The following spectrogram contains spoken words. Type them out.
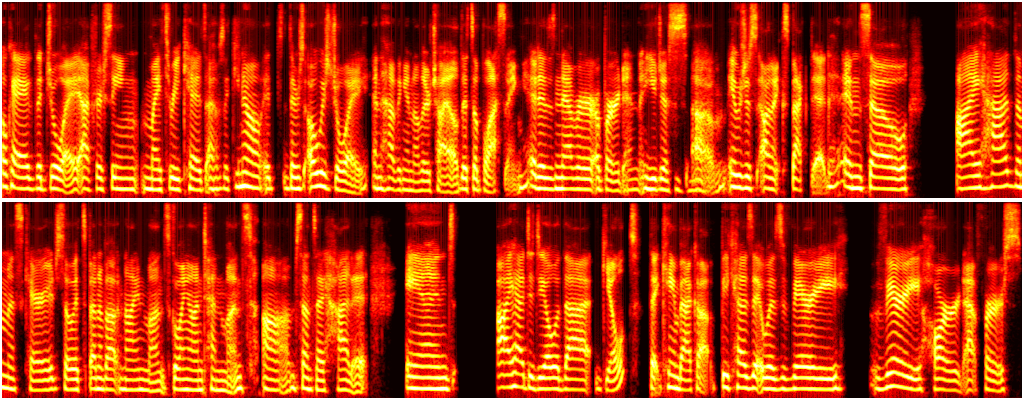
okay, the joy after seeing my three kids, I was like, you know, it's there's always joy in having another child. It's a blessing. It is never a burden. You just mm-hmm. um it was just unexpected. And so I had the miscarriage. So it's been about nine months, going on 10 months um since I had it. And I had to deal with that guilt that came back up because it was very, very hard at first.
